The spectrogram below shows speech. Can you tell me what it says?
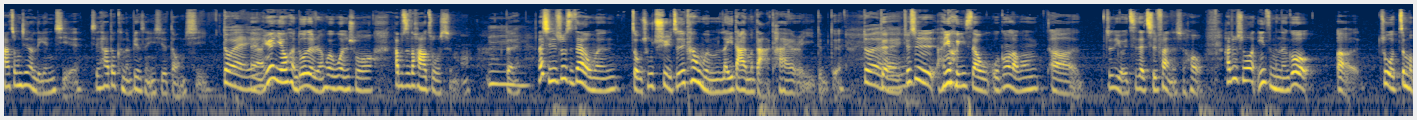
它中间的连接，其实它都可能变成一些东西。对，对啊，因为也有很多的人会问说，他不知道他要做什么。嗯，对。那其实说实在的，我们走出去，只是看我们雷达有没有打开而已，对不对？对，对，就是很有意思啊。我我跟我老公，呃，就是有一次在吃饭的时候，他就说：“你怎么能够呃做这么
